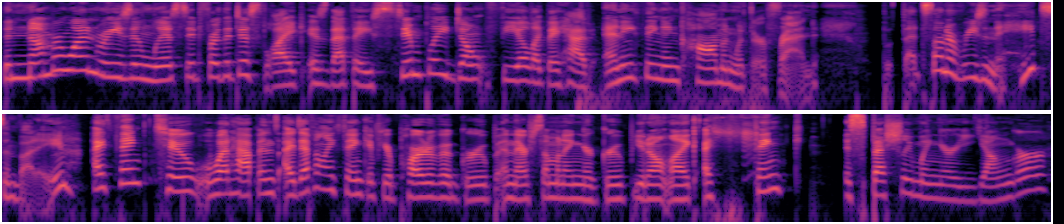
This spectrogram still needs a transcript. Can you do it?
the number one reason listed for the dislike is that they simply don't feel like they have anything in common with their friend. But that's not a reason to hate somebody. I think too, what happens, I definitely think if you're part of a group and there's someone in your group you don't like, I think, especially when you're younger,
